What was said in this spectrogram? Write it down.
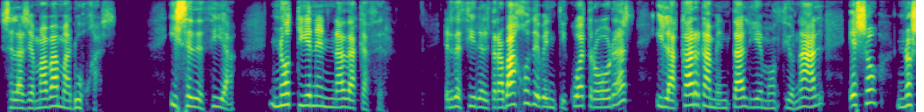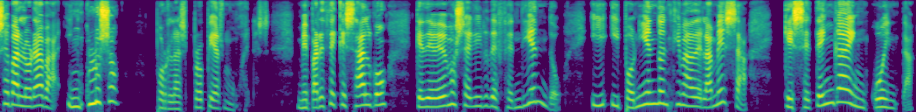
se las llamaba marujas. Y se decía, no tienen nada que hacer. Es decir, el trabajo de 24 horas y la carga mental y emocional, eso no se valoraba incluso por las propias mujeres. Me parece que es algo que debemos seguir defendiendo y, y poniendo encima de la mesa, que se tenga en cuenta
